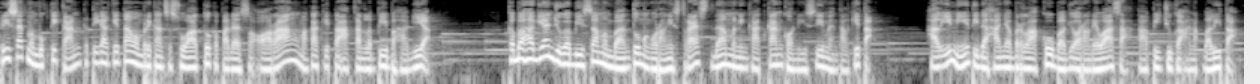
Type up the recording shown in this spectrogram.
Riset membuktikan ketika kita memberikan sesuatu kepada seorang, maka kita akan lebih bahagia. Kebahagiaan juga bisa membantu mengurangi stres dan meningkatkan kondisi mental kita. Hal ini tidak hanya berlaku bagi orang dewasa, tapi juga anak balita.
